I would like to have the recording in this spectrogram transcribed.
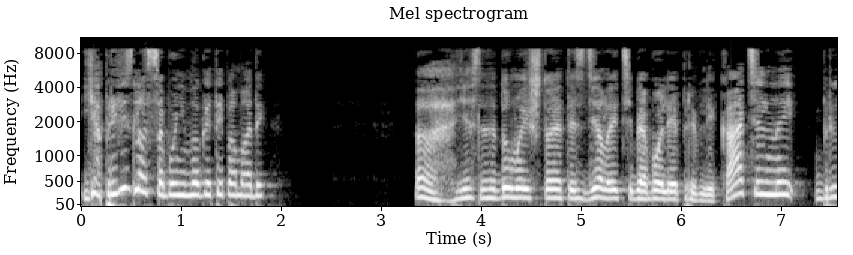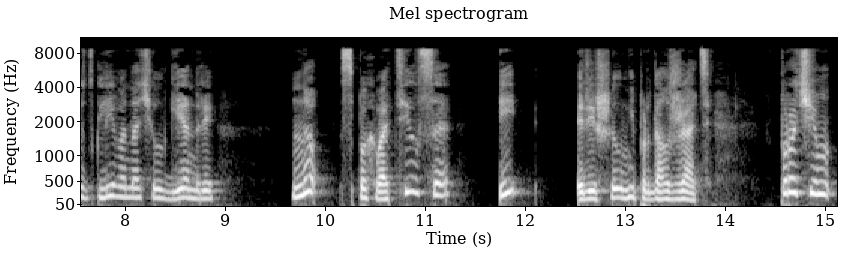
Я привезла с собой немного этой помады. «Если ты думаешь, что это сделает тебя более привлекательной», — брюзгливо начал Генри, но спохватился и решил не продолжать. Впрочем,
